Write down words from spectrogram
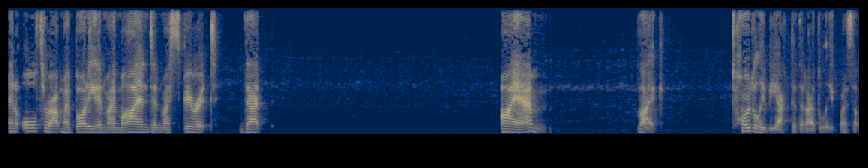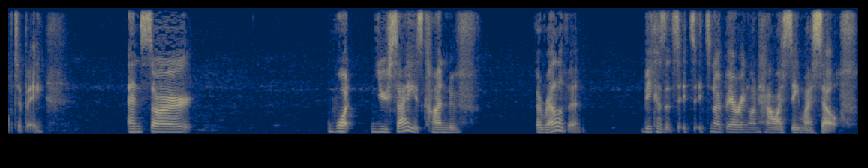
and all throughout my body and my mind and my spirit that I am like totally the actor that I believe myself to be. And so what you say is kind of irrelevant because it's it's it's no bearing on how I see myself.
